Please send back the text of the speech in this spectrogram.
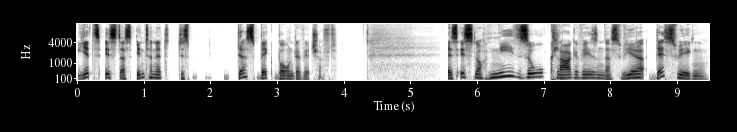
jetzt ist das Internet das, das Backbone der Wirtschaft. Es ist noch nie so klar gewesen, dass wir deswegen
